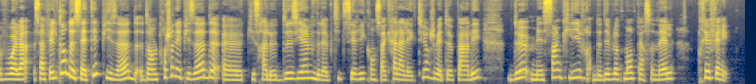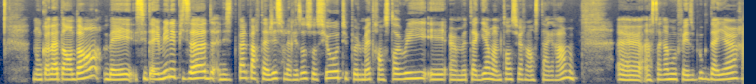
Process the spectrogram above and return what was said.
voilà, ça fait le tour de cet épisode. Dans le prochain épisode, qui sera le deuxième de la petite série consacrée à la lecture, je vais te parler de mes cinq livres de développement personnel préférés. Donc en attendant, ben, si tu as aimé l'épisode, n'hésite pas à le partager sur les réseaux sociaux. Tu peux le mettre en story et me taguer en même temps sur Instagram. Euh, Instagram ou Facebook d'ailleurs.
